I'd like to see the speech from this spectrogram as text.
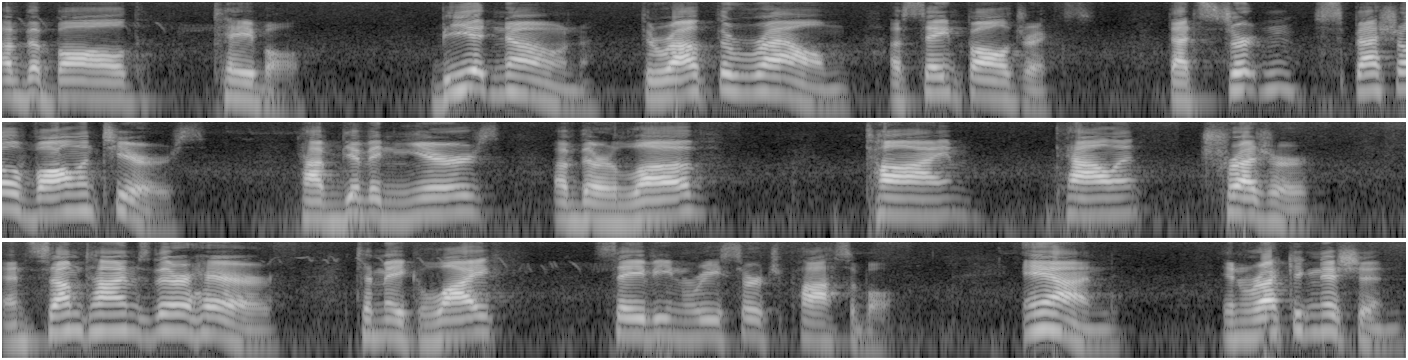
of the Bald Table. Be it known throughout the realm of St. Baldrick's that certain special volunteers have given years of their love, time, talent, treasure, and sometimes their hair to make life saving research possible. And in recognition,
